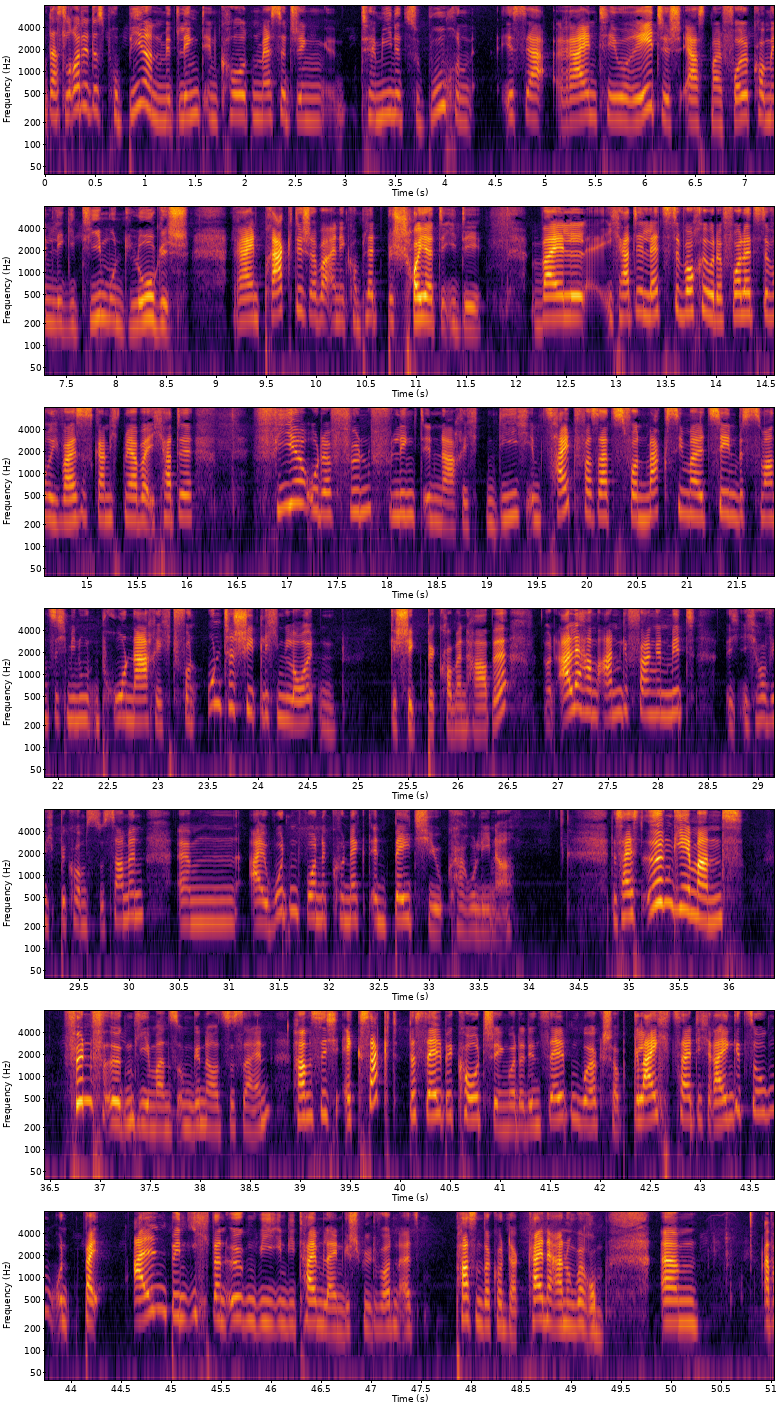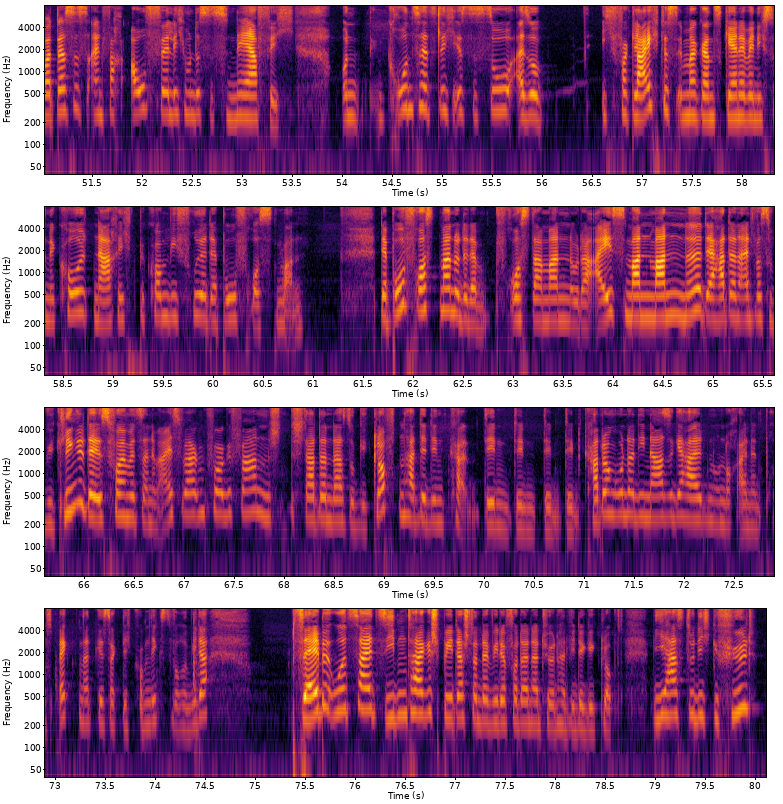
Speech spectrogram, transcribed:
dass Leute das probieren, mit LinkedIn Cold Messaging Termine zu buchen, ist ja rein theoretisch erstmal vollkommen legitim und logisch. Rein praktisch aber eine komplett bescheuerte Idee. Weil ich hatte letzte Woche oder vorletzte Woche, ich weiß es gar nicht mehr, aber ich hatte vier oder fünf LinkedIn-Nachrichten, die ich im Zeitversatz von maximal 10 bis 20 Minuten pro Nachricht von unterschiedlichen Leuten geschickt bekommen habe. Und alle haben angefangen mit, ich, ich hoffe, ich bekomme es zusammen, ähm, I wouldn't want to connect and bait you, Carolina. Das heißt, irgendjemand, fünf irgendjemands, um genau zu sein, haben sich exakt dasselbe Coaching oder denselben Workshop gleichzeitig reingezogen und bei allen bin ich dann irgendwie in die Timeline gespielt worden als passender Kontakt. Keine Ahnung warum. Ähm, aber das ist einfach auffällig und das ist nervig. Und grundsätzlich ist es so, also ich vergleiche das immer ganz gerne, wenn ich so eine Cold-Nachricht bekomme, wie früher der Bofrostmann der Bofrostmann oder der Frostermann oder Eismannmann, ne, der hat dann einfach so geklingelt, der ist vorher mit seinem Eiswagen vorgefahren und hat dann da so geklopft und hat dir den, den, den, den, den Karton unter die Nase gehalten und noch einen Prospekt und hat gesagt, ich komme nächste Woche wieder. Selbe Uhrzeit, sieben Tage später stand er wieder vor deiner Tür und hat wieder geklopft. Wie hast du dich gefühlt?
